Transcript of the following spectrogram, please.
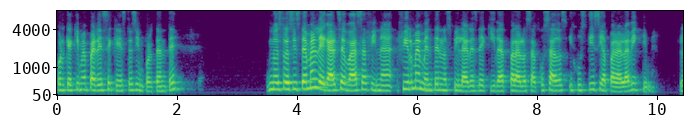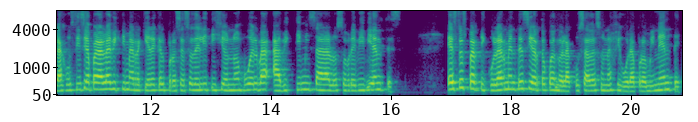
porque aquí me parece que esto es importante, nuestro sistema legal se basa firmemente en los pilares de equidad para los acusados y justicia para la víctima. La justicia para la víctima requiere que el proceso de litigio no vuelva a victimizar a los sobrevivientes. Esto es particularmente cierto cuando el acusado es una figura prominente,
